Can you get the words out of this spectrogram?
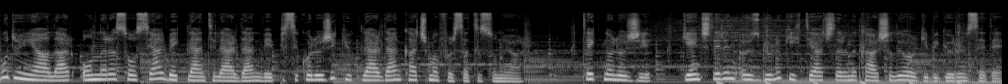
Bu dünyalar onlara sosyal beklentilerden ve psikolojik yüklerden kaçma fırsatı sunuyor. Teknoloji, gençlerin özgürlük ihtiyaçlarını karşılıyor gibi görünse de,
